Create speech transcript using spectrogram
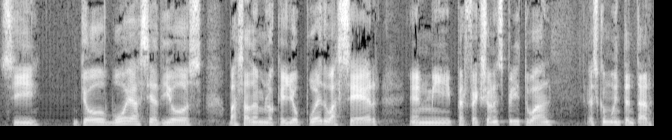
Si yo voy hacia Dios basado en lo que yo puedo hacer, en mi perfección espiritual, es como intentar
